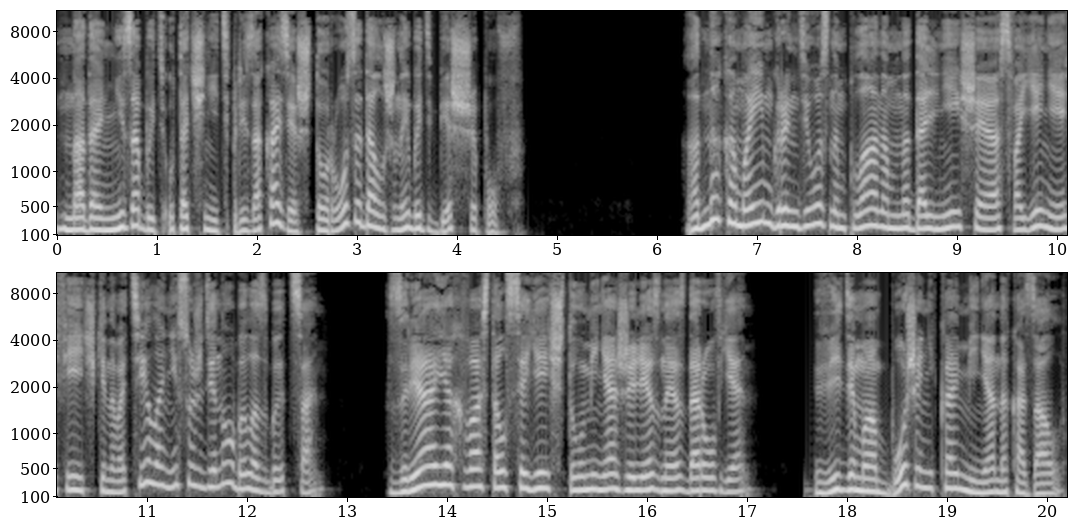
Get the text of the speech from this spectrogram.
Надо не забыть уточнить при заказе, что розы должны быть без шипов. Однако моим грандиозным планам на дальнейшее освоение феечкиного тела не суждено было сбыться. Зря я хвастался ей, что у меня железное здоровье. Видимо, боженька меня наказал.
